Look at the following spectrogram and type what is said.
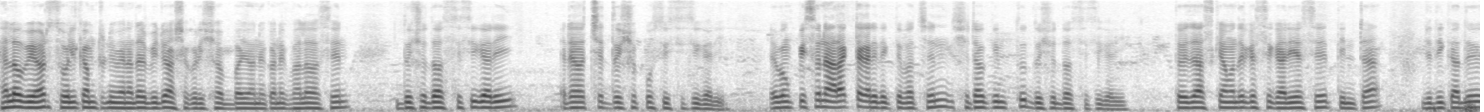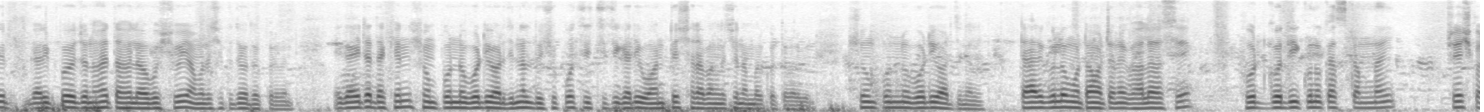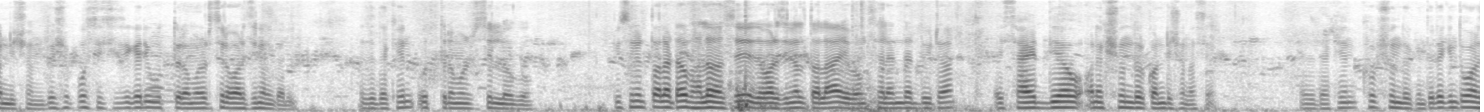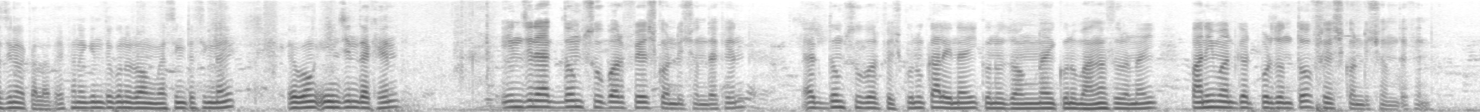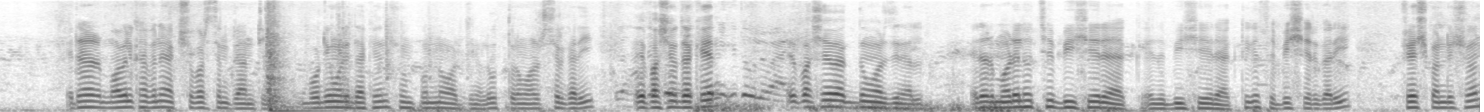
Hello viewers welcome to new another video আশা করি সব সবাই অনেক অনেক ভালো আছেন। দুশো দশ সিসি গাড়ি, এটা হচ্ছে দুশো পঁচিশ সিসি গাড়ি। এবং পিছনে আর একটা গাড়ি দেখতে পাচ্ছেন, সেটাও কিন্তু দুশো দশ সিসি গাড়ি। তো এই যে আজকে আমাদের কাছে গাড়ি আছে তিনটা। যদি কাদের গাড়ির প্রয়োজন হয়, তাহলে অবশ্যই আমাদের সাথে যোগাযোগ করবেন। এই গাড়িটা দেখেন, সম্পূর্ণ বডি অরিজিনাল দুশো পঁচিশ সিসি গাড়ি ওয়ান টেস্ট সারা বাংলাদেশে নাম্বার করতে পারবেন। সম্পূর্ণ বডি অরিজিনাল টায়ারগুলো মোটামুটি অনেক ভালো আছে। হুড গদি কোনো কাজ কাম নাই। ফ্রেশ কন্ডিশন দুশো পঁচিশ সিসি গাড়ি, উত্তরা মোটরসের অরিজিনাল গাড়ি। এই যে দেখেন, উত্তরা মোটরসের লোগো পিছনের তলাটাও ভালো আছে অরিজিনাল তলা এবং সিলিন্ডার দুইটা। এই সাইড দিয়েও অনেক সুন্দর কন্ডিশন আছে। এই যে দেখেন, খুব সুন্দর কিন্তু। এটা কিন্তু অরিজিনাল কালার এখানে কিন্তু কোনো রং ম্যাচিং ট্যাচিং নাই। এবং ইঞ্জিন দেখেন ইঞ্জিন একদম সুপার ফ্রেশ কন্ডিশন দেখেন, একদম সুপার ফ্রেশ কোনো কালি নাই, কোনো জং নাই, কোনো ভাঙাচোরা নাই। পানি মাঠঘাট পর্যন্ত ফ্রেশ কন্ডিশন দেখেন। এটার মোবাইল খাবে না একশো পার্সেন্ট গ্যারান্টি বডি মডি দেখেন, সম্পূর্ণ অরিজিনাল উত্তর মহারাষ্ট্রের গাড়ি। এ পাশেও দেখেন, এ পাশেও একদম অরিজিনাল এটার মডেল হচ্ছে বিশের এক। এই যে বিশের এক, ঠিক আছে? বিশের গাড়ি। ফ্রেশ কন্ডিশন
